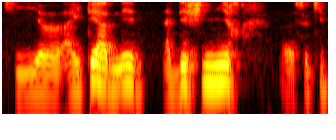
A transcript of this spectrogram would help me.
qui a été amenée à définir euh, ce qui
